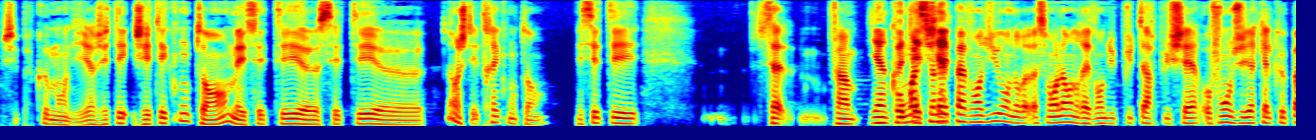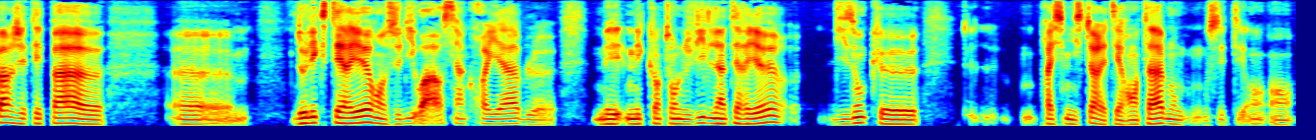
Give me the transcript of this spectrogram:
je sais pas comment dire. J'étais, j'étais content, mais c'était, euh, c'était, euh, non, j'étais très content. Mais c'était, enfin, Il y a un pour moi, si on n'avait pas vendu, on aurait- à ce moment-là, on aurait vendu plus tard, plus cher. Au fond, je veux dire, quelque part, j'étais pas euh, euh, de l'extérieur, on se dit waouh, c'est incroyable. Mais, mais quand on le vit de l'intérieur, disons que euh, Price Minister était rentable. On, on s'était- en, en,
